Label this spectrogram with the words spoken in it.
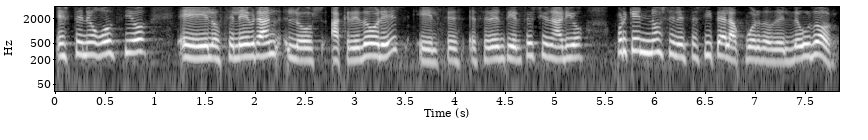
Este negocio eh, lo celebran los acreedores, el cedente y el cesionario, porque no se necesita el acuerdo del deudor.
